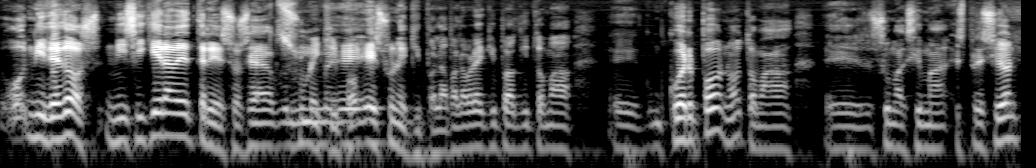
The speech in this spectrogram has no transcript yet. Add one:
o- ni de dos, ni siquiera de tres. O sea, Es un mm, equipo. eh, es un equipo. La palabra equipo aquí toma eh, cuerpo, ¿no? Toma eh, su máxima expresión.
